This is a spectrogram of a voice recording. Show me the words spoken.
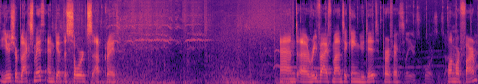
Use your blacksmith and get the swords upgrade. And uh, revive Mountain King, you did. Perfect. One more farm.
